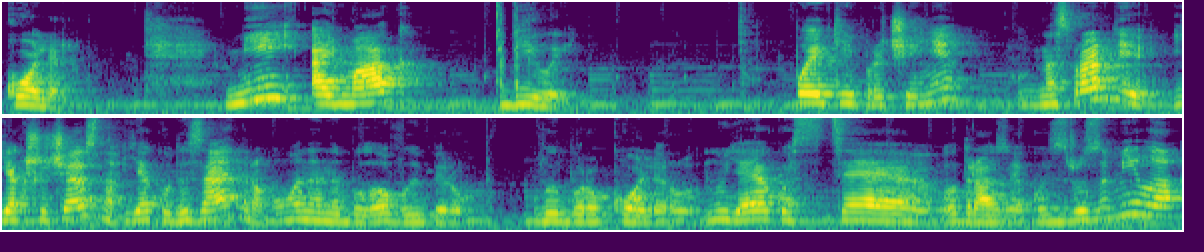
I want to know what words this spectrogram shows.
Колір. Мій iMac білий. По якій причині? Насправді, якщо чесно, як у дизайнера, у мене не було вибору, вибору кольору. Ну, я якось це одразу якось зрозуміла.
